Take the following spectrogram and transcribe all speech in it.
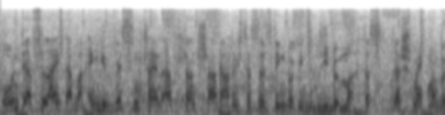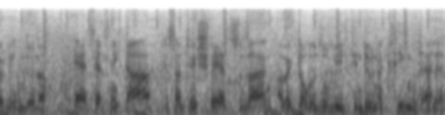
und der vielleicht aber einen gewissen kleinen Abstand schafft, dadurch, dass er das Ding wirklich mit Liebe macht. Das, das schmeckt man wirklich im Döner. Er ist jetzt nicht da, ist natürlich schwer jetzt zu sagen, aber ich glaube, so wie ich den Döner kriegen werde.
